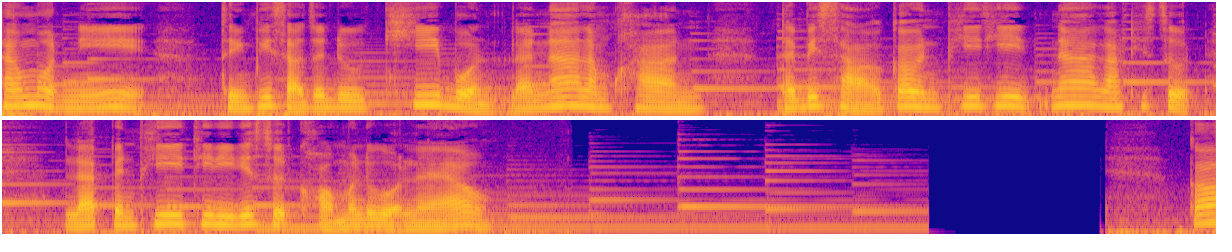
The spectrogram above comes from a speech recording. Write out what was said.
ทั้งหมดนี้ถึงพี่สาวจะดูขี้บ่นและน่ารำคาญ แต่พี่สาวก็เป็นพี่ที่น่ารักที่สุด และเป็นพี่ที่ดีที่สุดของมารุโกะแล้ว ก็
